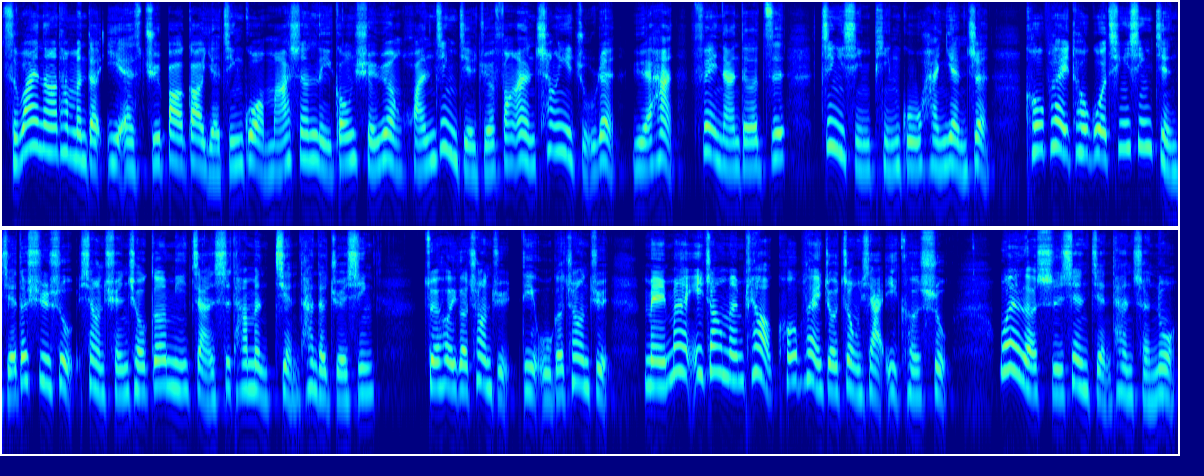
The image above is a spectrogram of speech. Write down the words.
此外呢，他们的 ESG 报告也经过麻省理工学院环境解决方案倡议主任约翰费南德兹进行评估和验证。Coldplay 透过清新简洁的叙述，向全球歌迷展示他们减碳的决心。最后一个创举，第五个创举，每卖一张门票，Coldplay 就种下一棵树。为了实现减碳承诺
